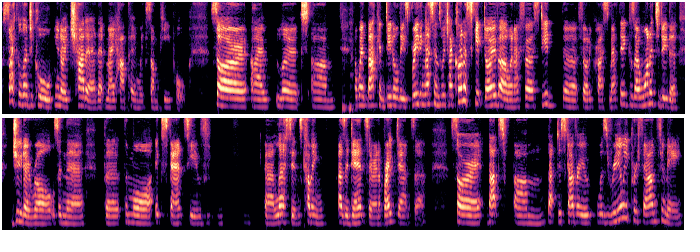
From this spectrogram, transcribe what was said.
psychological, you know, chatter that may happen with some people. So I learnt, um, I went back and did all these breathing lessons, which I kind of skipped over when I first did the Feldenkrais method because I wanted to do the judo rolls and the the, the more expansive uh, lessons coming as a dancer and a break dancer. So that's um, that discovery was really profound for me,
